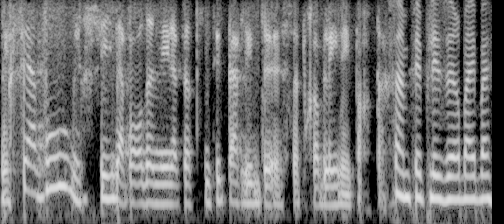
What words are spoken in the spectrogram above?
Merci à vous. Merci d'avoir donné l'opportunité de parler de ce problème important. Ça me fait plaisir. Bye bye.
